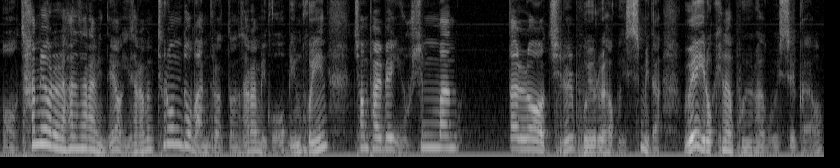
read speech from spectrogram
어, 참여를 한 사람인데요. 이 사람은 트론도 만들었던 사람이고 민코인 1860만 달러치를 보유를 하고 있습니다. 왜 이렇게나 보유를 하고 있을까요?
